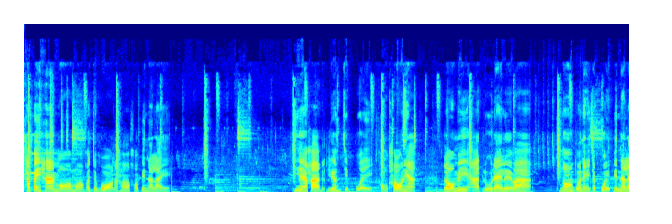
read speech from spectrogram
ถ้าไปหาหมอหมอก็จะบอกนะคะว่าเขาเป็นอะไร เนี่ยค่ะ เรื่องเจ็บป่วยของเขาเนี่ย เราไม่อาจรู้ได้เลยว่า น้องตัวไหนจะป่วยเป็นอะไร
